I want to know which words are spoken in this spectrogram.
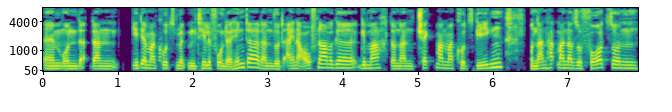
Ähm, und dann geht er mal kurz mit dem Telefon dahinter, dann wird eine Aufnahme ge gemacht und dann checkt man mal kurz gegen und dann hat man da sofort so ein,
